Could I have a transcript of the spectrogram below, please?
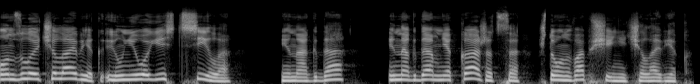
Он злой человек, и у него есть сила. Иногда, иногда мне кажется, что он вообще не человек».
